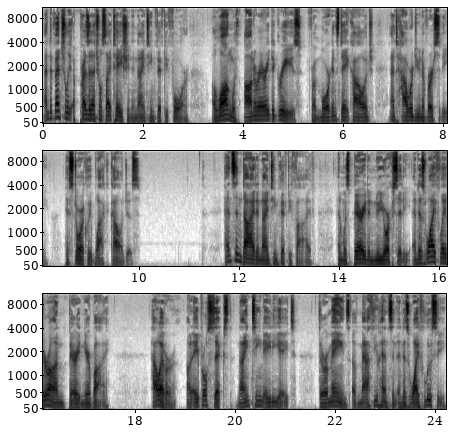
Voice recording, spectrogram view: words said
and eventually a presidential citation in 1954, along with honorary degrees from Morgan State College and Howard University, historically black colleges. Henson died in 1955 and was buried in New York City, and his wife later on buried nearby. However, on April 6, 1988, the remains of Matthew Henson and his wife Lucy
